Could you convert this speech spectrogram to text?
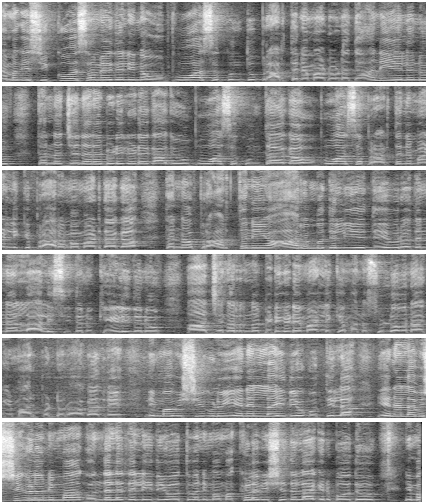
ನಮಗೆ ಸಿಕ್ಕುವ ಸಮಯದಲ್ಲಿ ನಾವು ಉಪವಾಸ ಕುಂತು ಪ್ರಾರ್ಥನೆ ಮಾಡೋಣ. ದಾನಿಯೇಲನು ತನ್ನ ಜನರ ಬಿಡುಗಡೆಗಾಗಿ ಉಪವಾಸ ಕುಂತಾಗ, ಉಪವಾಸ ಪ್ರಾರ್ಥನೆ ಮಾಡಲಿಕ್ಕೆ ಪ್ರಾರಂಭ ಮಾಡಿದಾಗ ತನ್ನ ಪ್ರಾರ್ಥನೆಯ ಆರಂಭದಲ್ಲಿಯೇ ದೇವರು ಅದನ್ನು ಲಾಲಿಸಿದನು, ಕೇಳಿದನು. ಆ ಜನರನ್ನು ಬಿಡುಗಡೆ ಮಾಡಲಿಕ್ಕೆ ಮನಸ್ಸುಳ್ಳವನಾಗಿ ಮಾರ್ಪಟ್ಟರು. ಹಾಗಾದರೆ ನಿಮ್ಮ ವಿಷಯಗಳು ಏನೆಲ್ಲ ಇದೆಯೋ ಗೊತ್ತಿಲ್ಲ. ಏನೆಲ್ಲ ವಿಷಯಗಳು ನಿಮ್ಮ ಗೊಂದಲದಲ್ಲಿ ಇದೆಯೋ ಅಥವಾ ನಿಮ್ಮ ಮಕ್ಕಳ ವಿಷಯದಲ್ಲಾಗಿರ್ಬೋದು, ನಿಮ್ಮ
